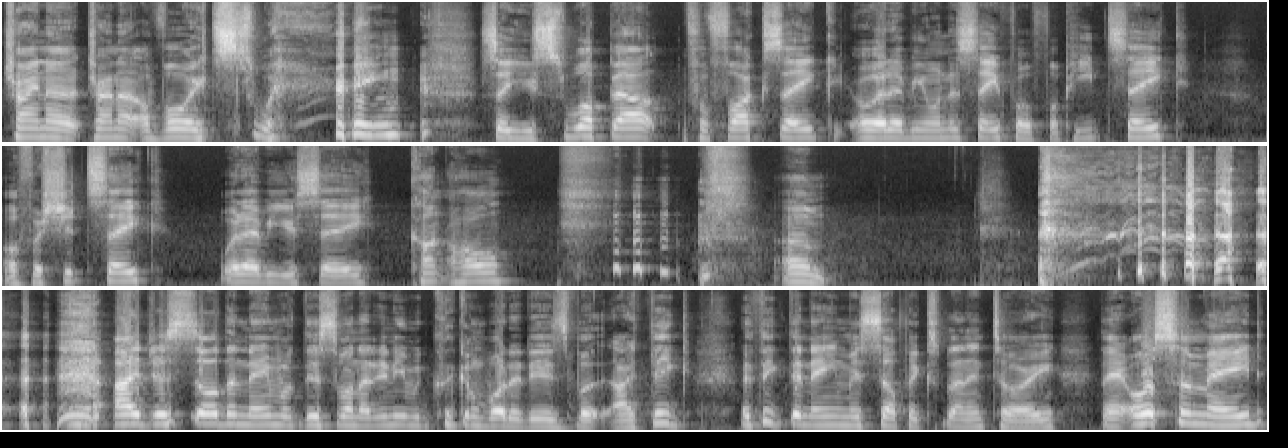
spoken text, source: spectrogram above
trying to trying to avoid swearing. so you swap out for fuck's sake or whatever you want to say for for Pete's sake or for shit's sake, whatever you say, cunt hole. Um. I just saw the name of this one. I didn't even click on what it is, but I think I think the name is self-explanatory. They also made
